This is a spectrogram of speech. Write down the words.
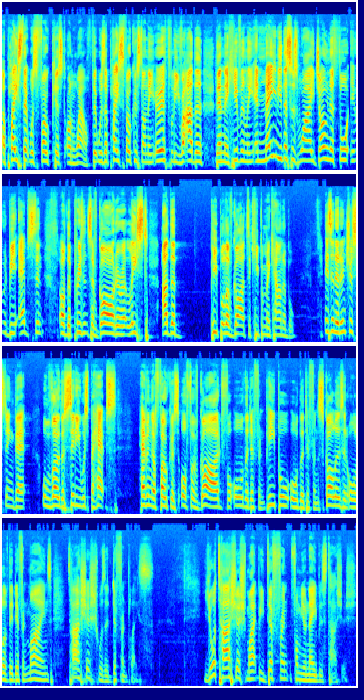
a place that was focused on wealth. It was a place focused on the earthly rather than the heavenly. And maybe this is why Jonah thought it would be absent of the presence of God or at least other people of God to keep him accountable. Isn't it interesting that although the city was perhaps having a focus off of God for all the different people, all the different scholars, and all of their different minds, Tarshish was a different place. Your Tarshish might be different from your neighbor's Tarshish.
